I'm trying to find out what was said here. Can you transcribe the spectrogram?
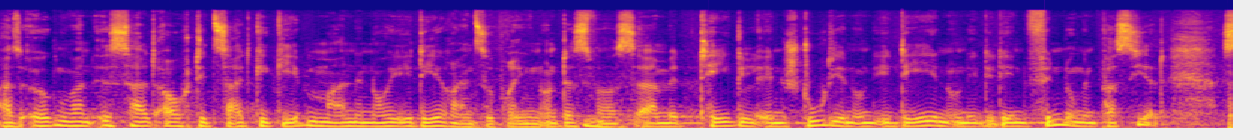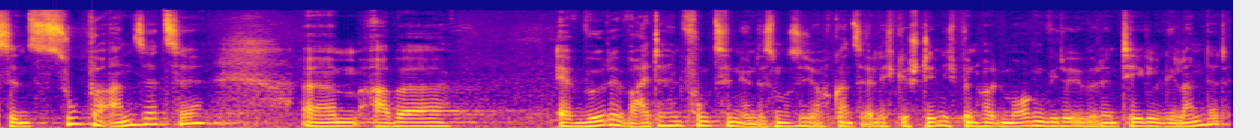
Also irgendwann ist halt auch die Zeit gegeben, mal eine neue Idee reinzubringen. Und das, was äh, mit Tegel in Studien und Ideen und Ideenfindungen passiert, sind super Ansätze, ähm, aber er würde weiterhin funktionieren. Das muss ich auch ganz ehrlich gestehen. Ich bin heute Morgen wieder über den Tegel gelandet.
